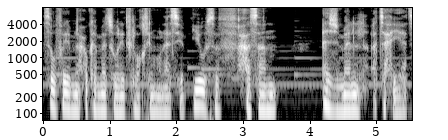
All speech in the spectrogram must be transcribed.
سوف يمنحك ما تريد في الوقت المناسب. يوسف حسن أجمل التحيات.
